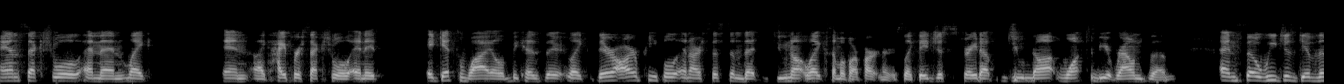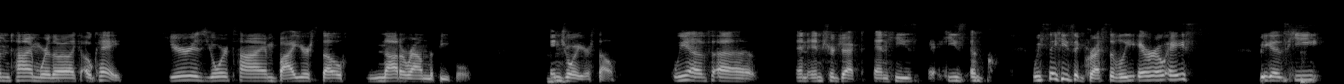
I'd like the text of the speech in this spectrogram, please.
pansexual and then like and like hypersexual. And it it gets wild because there like there are people in our system that do not like some of our partners. Like they just straight up do not want to be around them. And so we just give them time where they're like okay here is your time by yourself not around the people. Mm-hmm. enjoy yourself we have uh, an interject, and he's he's we say he's aggressively aro ace because he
